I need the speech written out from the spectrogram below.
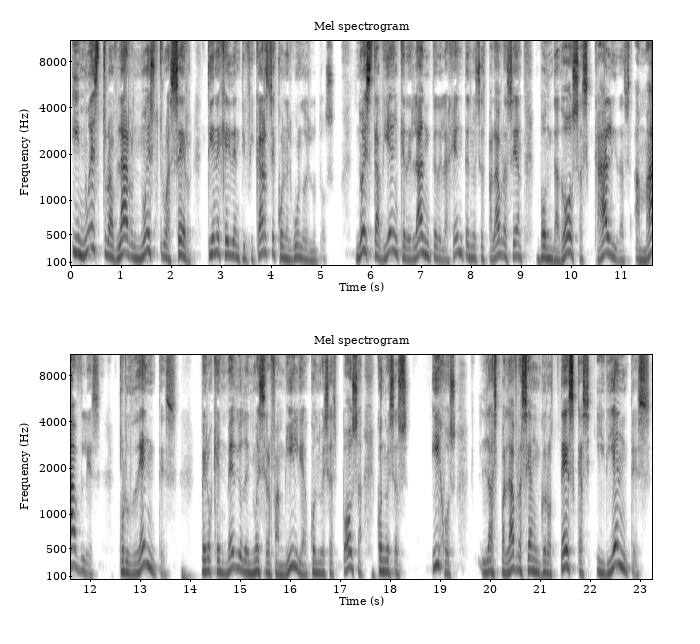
Y nuestro hablar, nuestro hacer, tiene que identificarse con alguno de los dos. No está bien que delante de la gente nuestras palabras sean bondadosas, cálidas, amables, prudentes, pero que en medio de nuestra familia, con nuestra esposa, con nuestros hijos, las palabras sean grotescas, hirientes,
